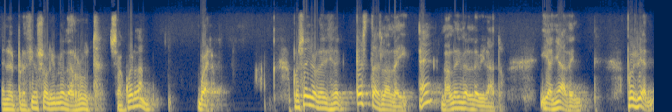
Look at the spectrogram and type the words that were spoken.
en el precioso libro de Ruth. ¿Se acuerdan? Bueno, Pues ellos le dicen, esta es la ley, ¿eh? la ley del levirato. Y añaden, pues bien,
